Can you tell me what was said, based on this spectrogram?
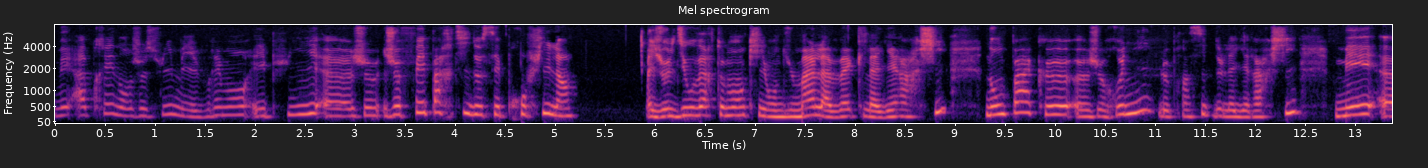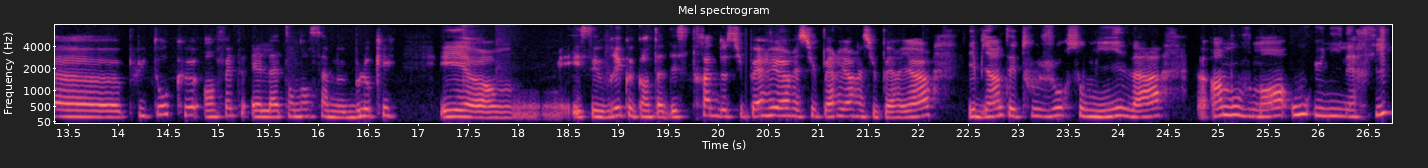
Mais après, non, je suis, mais vraiment. Et puis, euh, je, je, fais partie de ces profils. Hein je le dis ouvertement, qui ont du mal avec la hiérarchie. Non pas que euh, je renie le principe de la hiérarchie, mais euh, plutôt que en fait, elle a tendance à me bloquer. Et, euh, et c'est vrai que quand tu as des strates de supérieur et supérieur et supérieur, eh bien, tu es toujours soumise à euh, un mouvement ou une inertie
